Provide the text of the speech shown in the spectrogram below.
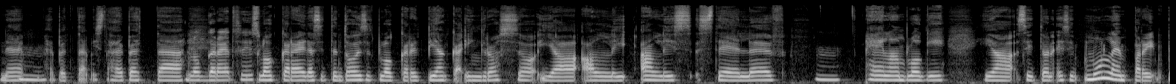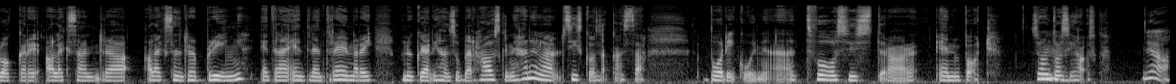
ne mm. höpöttää, mistä höpöttää. Bloggareita siis. Bloggareita, sitten toiset bloggarit, Bianca Ingrosso ja Alli, Alice Stenlöf. Mm. Heillä on blogi ja sitten on esim. mun lemppari blokkari Alexandra, Alexandra Bring, etelän entinen treenari, nykyään ihan superhauska, niin hänellä on siskonsa kanssa body kuin äh, Två systrar en bod. Se on mm. tosi hauska. Joo.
